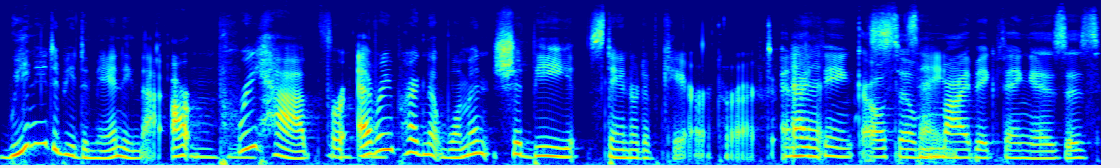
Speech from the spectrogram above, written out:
we need to be demanding that. Our mm-hmm. prehab for every pregnant woman should be standard of care. Correct. And I think also same. my big thing is is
